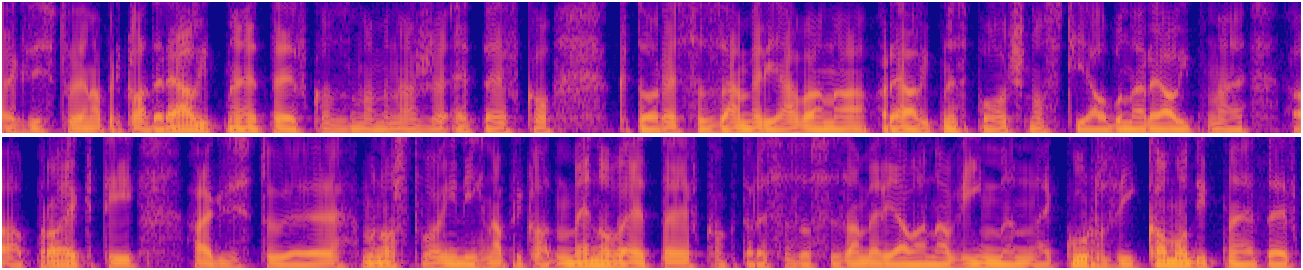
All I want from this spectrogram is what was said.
Existuje napríklad realitné ETF, to znamená, že ETF, ktoré sa zameriava na realitné spoločnosti alebo na realitné projekty a existuje množstvo iných, napríklad menové ETF, ktoré sa zase zameriava na výmenné kurzy, komoditné ETF,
